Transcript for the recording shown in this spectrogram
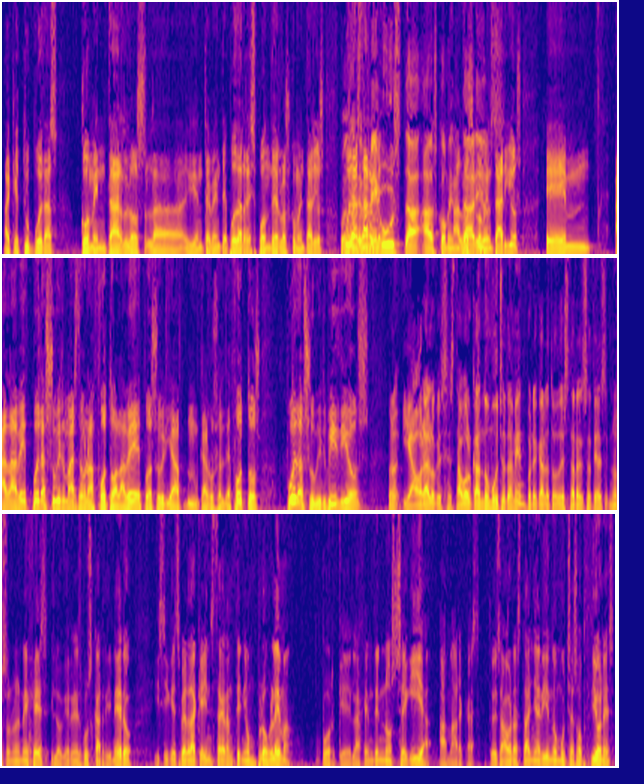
a que tú puedas comentar los, la- evidentemente, puedas responder los comentarios, puedas darle me gusta a los a los comentarios. em, a la vez puedas subir más de una foto a la vez, puedas subir ya mm, carrusel de fotos, pueda subir vídeos. Bueno, y ahora lo que se está volcando mucho también, porque claro, todas estas redes sociales no son ONGs y lo que quieren es buscar dinero. Y sí que es verdad que Instagram tenía un problema, porque la gente no seguía a marcas. Entonces ahora está añadiendo muchas opciones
